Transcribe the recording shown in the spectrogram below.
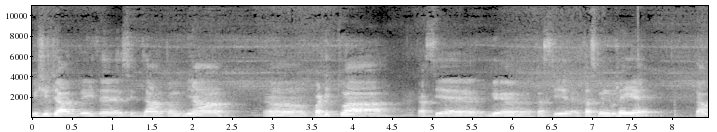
विशिष्टाद्वैतसिद्धान्तं ज्ञा अ, पठित्वा तस्य तस्य तस्मिन् विषये तव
